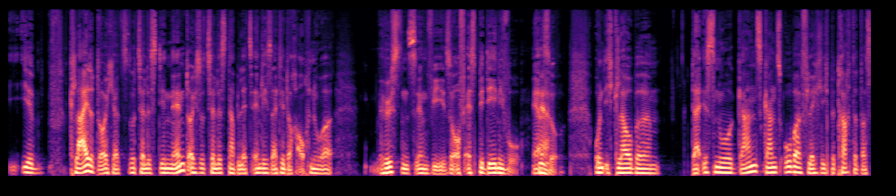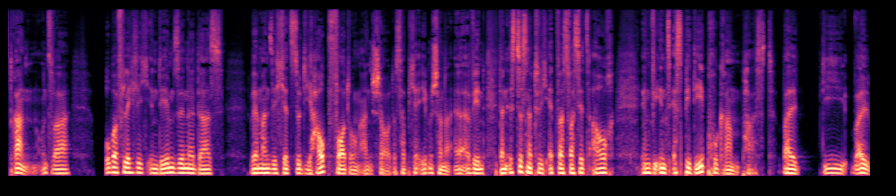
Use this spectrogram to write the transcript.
ihr kleidet euch als Sozialist, ihr nennt euch Sozialisten, aber letztendlich seid ihr doch auch nur höchstens irgendwie so auf SPD-Niveau. Ja, ja, so. Und ich glaube, da ist nur ganz, ganz oberflächlich betrachtet was dran. Und zwar oberflächlich in dem Sinne, dass wenn man sich jetzt so die Hauptforderung anschaut, das habe ich ja eben schon äh, erwähnt, dann ist das natürlich etwas, was jetzt auch irgendwie ins SPD-Programm passt, weil die, weil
